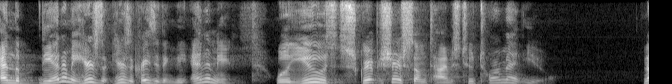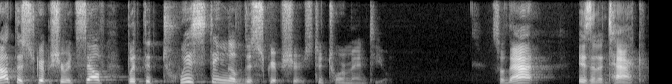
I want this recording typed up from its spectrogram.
And the, the enemy, here's the, here's the crazy thing the enemy will use scripture sometimes to torment you. Not the scripture itself, but the twisting of the scriptures to torment you. So that is an attack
